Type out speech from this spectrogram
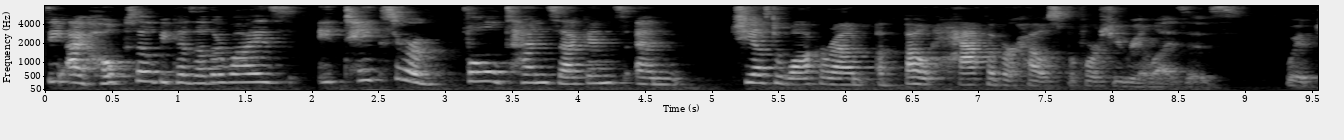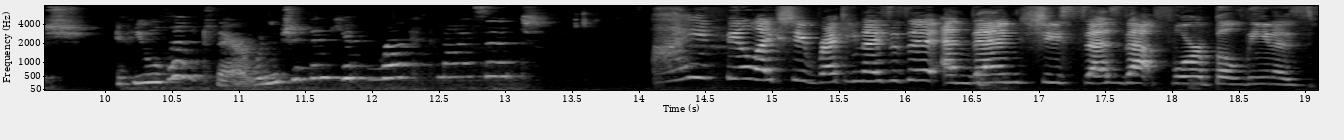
See, I hope so because otherwise it takes her a full 10 seconds and she has to walk around about half of her house before she realizes. Which, if you lived there, wouldn't you think you'd recognize it? I feel like she recognizes it and then she says that for Billina's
